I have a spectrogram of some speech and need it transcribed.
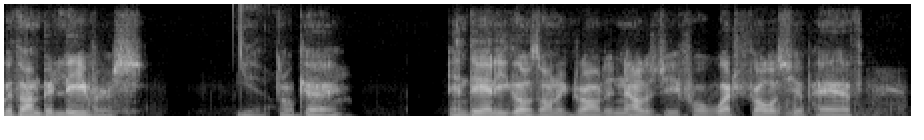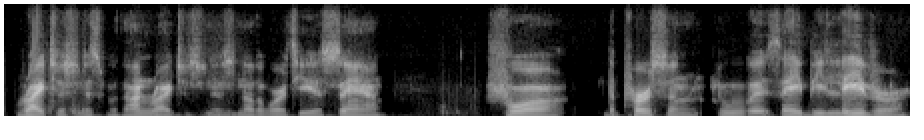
with unbelievers. Yeah. Okay. And then he goes on to draw the analogy for what fellowship hath righteousness with unrighteousness. In other words, he is saying for the person who is a believer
